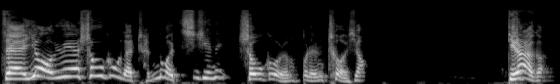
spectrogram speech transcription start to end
在要约收购的承诺期限内，收购人不能撤销。第二个。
